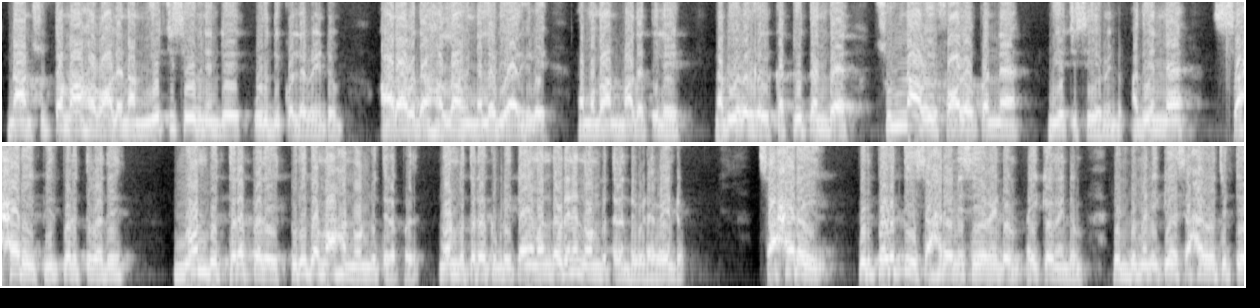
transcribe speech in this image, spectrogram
நான் சுத்தமாக வாழ நான் முயற்சி செய்வேன் என்று உறுதி கொள்ள வேண்டும். ஆறாவதாக அல்லாவின் நல்லடியார்களே ரமதான் மாதத்திலே நபியவர்கள் கற்றுத்தந்த சுண்ணாவை ஃபாலோ பண்ண முயற்சி செய்ய வேண்டும். அது என்ன? சஹரை பிற்படுத்துவது நோன்பு திறப்பதை துரிதமாக நோன்பு திறப்பது. நோன்பு திறக்கக்கூடிய டைம் வந்தவுடனே நோன்பு திறந்து விட வேண்டும். சஹரை பிற்படுத்தி சஹரை என்ன செய்ய வேண்டும்? வைக்க வேண்டும். ரெண்டு மணிக்கே சஹர் வச்சுட்டு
